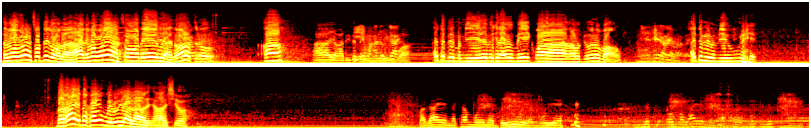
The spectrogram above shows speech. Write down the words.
နံပါတ်1စောပြစ်ကောင်လားဟာနံပါတ်1ကစောနေကြာနော်ကျွန်တော်အာအာရဒီတက်ပြန်နေကွာအဲ့တပင်မမြင်နဲ့မခလိုက်ဘူးမေးကွာငါမပြောတော့ပါဘူးနင်းထဲရတယ်ပါလားအဲ့တပင်မမြင်ဘူးတဲ့မကားရနှခါဝင်လို့ရလာတယ်ဟာရှောမကားရဲ့နှခမ်းမွေးနဲ့ဘေးဝယ်မွေးရဲ့ ညတော့မကားရဲ့နှခမ်းမွေးနဲ့ည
